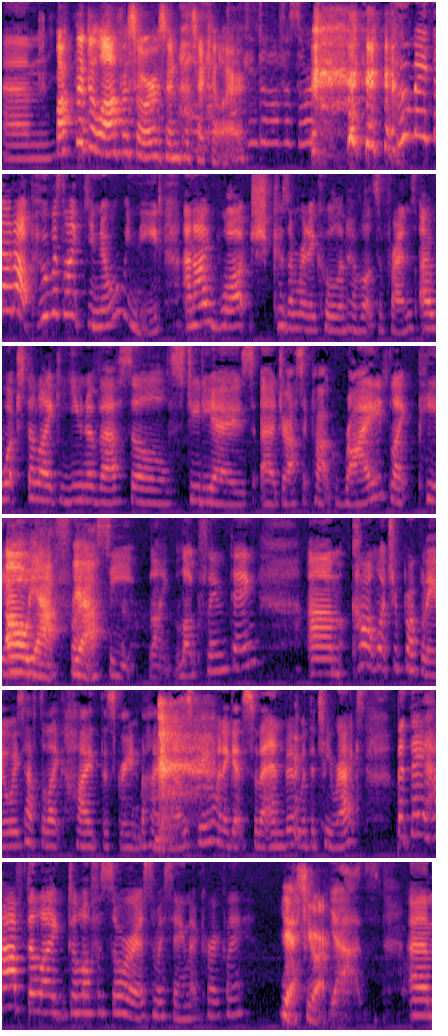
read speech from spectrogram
Um, Fuck the Dilophosaurus in oh, particular. fucking Dilophosaurus. Who made that up? Who was like, you know what we need? And I watch because I'm really cool and have lots of friends. I watch the like Universal Studios uh, Jurassic Park ride, like POV Oh, yeah, front yeah. seat like log flume thing. Um, can't watch it properly. Always have to like hide the screen behind another screen when it gets to the end bit with the T Rex. But they have the like Dilophosaurus. Am I saying that correctly? yes, you are. Yes. Um,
